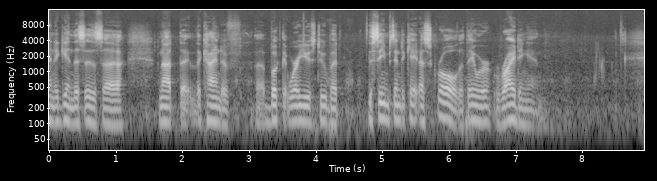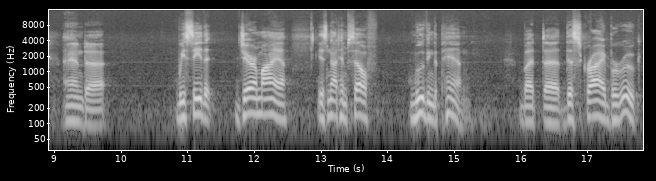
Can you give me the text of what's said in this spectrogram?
And again, this is uh, not the, the kind of uh, book that we're used to, but this seems to indicate a scroll that they were writing in. And uh, we see that Jeremiah is not himself moving the pen but uh, this scribe, Baruch,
